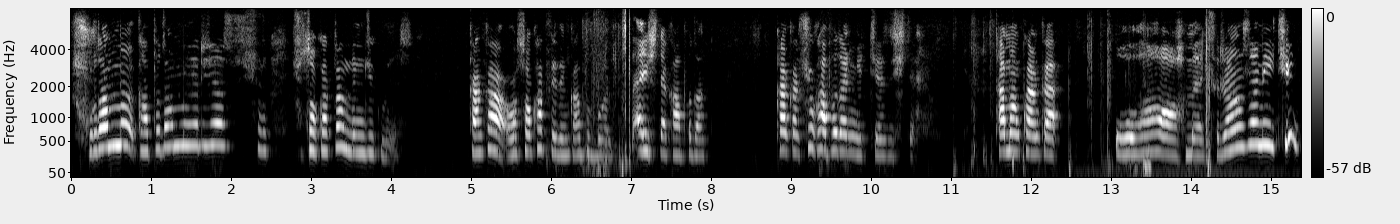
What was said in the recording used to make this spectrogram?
Şuradan mı kapıdan mı vereceğiz? Şu, şu sokaktan dönecek miyiz? Kanka o sokak dedin kapı bu arada. İşte kapıdan. Kanka şu kapıdan geçeceğiz işte. Tamam kanka. Oha Ahmet. Ranzan için.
